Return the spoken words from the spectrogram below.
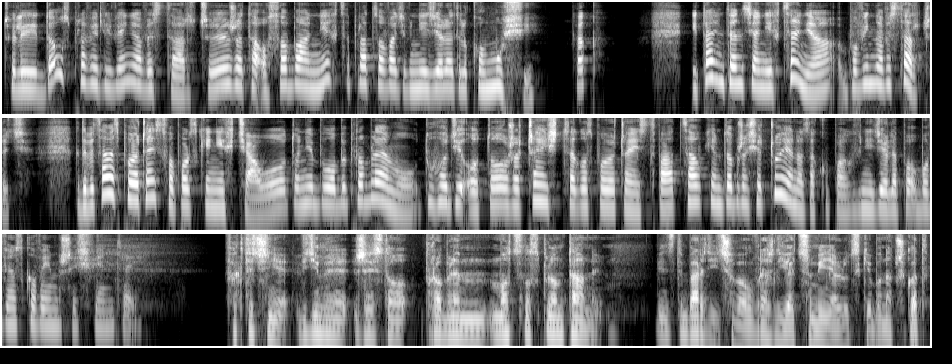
Czyli do usprawiedliwienia wystarczy, że ta osoba nie chce pracować w niedzielę, tylko musi, tak? I ta intencja niechcenia powinna wystarczyć. Gdyby całe społeczeństwo polskie nie chciało, to nie byłoby problemu. Tu chodzi o to, że część tego społeczeństwa całkiem dobrze się czuje na zakupach w niedzielę po obowiązkowej mszy świętej. Faktycznie widzimy, że jest to problem mocno splątany, więc tym bardziej trzeba uwrażliwiać sumienia ludzkie, bo na przykład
